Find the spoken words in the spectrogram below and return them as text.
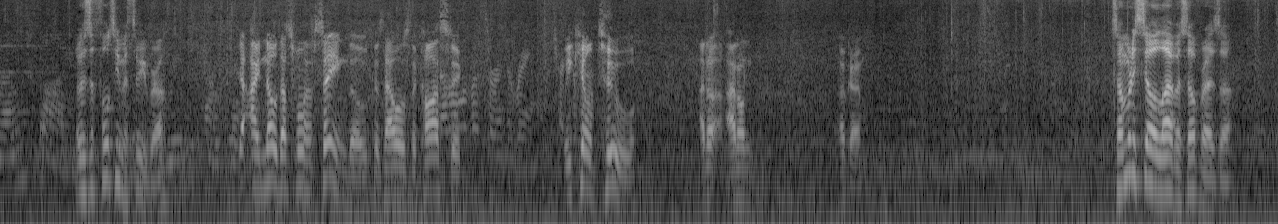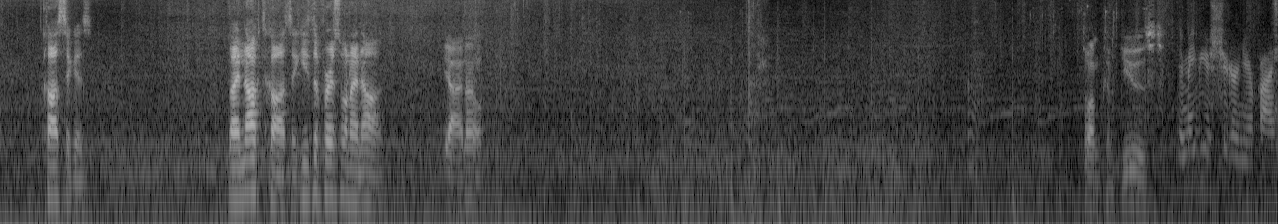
Round. It was a full team of three, bro. Yeah, I know. That's what I'm saying though, because that was the caustic. All of us are in the We killed out. two. I don't. I don't. Okay. Somebody's still alive with self res though. Caustic is. But I knocked Caustic. He's the first one I knocked. Yeah, I know. So I'm confused. There may be a shooter nearby.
